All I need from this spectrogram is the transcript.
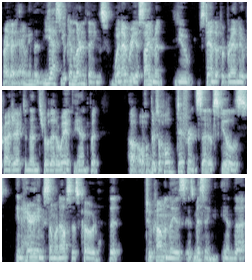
right? I, I mean, yes, you can learn things when every assignment you stand up a brand new project and then throw that away at the end. But uh, there's a whole different set of skills inheriting someone else's code that too commonly is, is missing in the,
